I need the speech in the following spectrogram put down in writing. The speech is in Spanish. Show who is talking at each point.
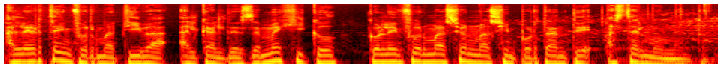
Speaker 1: Alerta informativa Alcaldes de México con la información más importante hasta el momento.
